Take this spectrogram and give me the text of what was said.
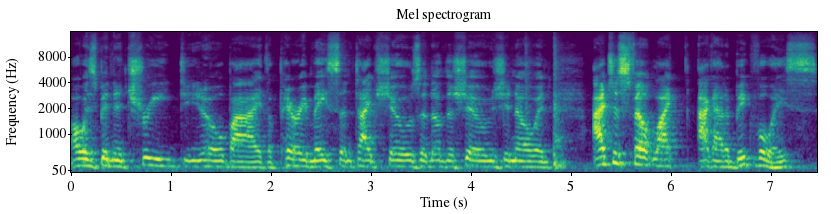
always been intrigued, you know, by the Perry Mason type shows and other shows, you know, and I just felt like I got a big voice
